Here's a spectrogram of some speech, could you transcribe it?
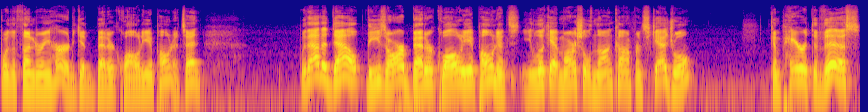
for the Thundering Herd to get better quality opponents. And without a doubt, these are better quality opponents. You look at Marshall's non conference schedule, compare it to this,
